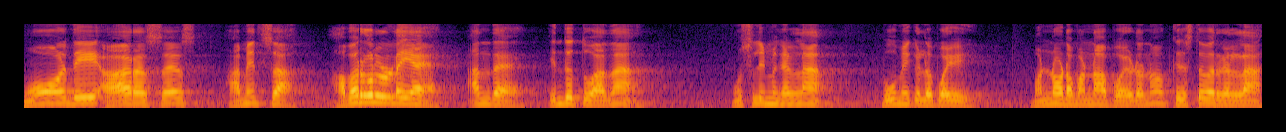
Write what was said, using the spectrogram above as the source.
மோடி ஆர்எஸ்எஸ் அமித்ஷா அவர்களுடைய அந்த இந்துத்துவா தான் முஸ்லீம்கள்லாம் பூமிக்குள்ளே போய் மண்ணோட மண்ணாக போயிடணும் கிறிஸ்தவர்கள்லாம்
